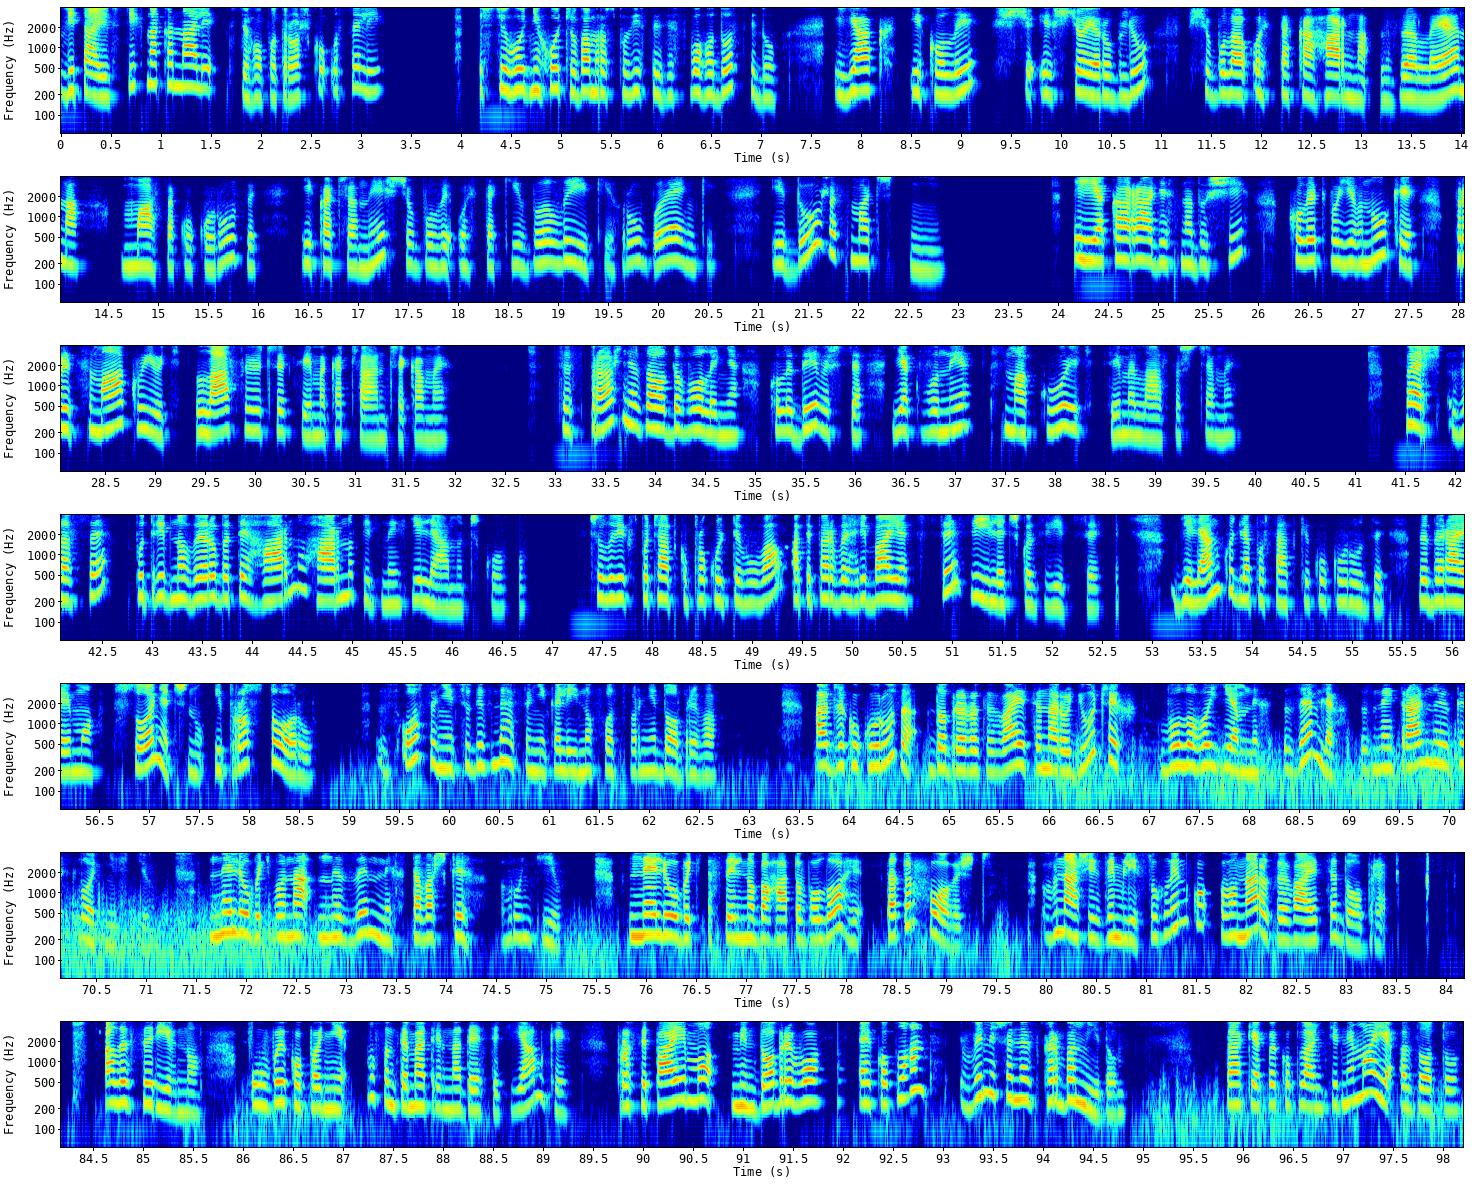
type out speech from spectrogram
Вітаю всіх на каналі Всього потрошку у селі. Сьогодні хочу вам розповісти зі свого досвіду, як і коли, що, і що я роблю, щоб була ось така гарна зелена маса кукурузи і качани, щоб були ось такі великі, грубенькі і дуже смачні. І яка радість на душі, коли твої внуки присмакують, ласуючи цими качанчиками. Це справжнє задоволення, коли дивишся, як вони смакують цими ласощами. Перш за все, потрібно виробити гарну, гарну під них діляночку. Чоловік спочатку прокультивував, а тепер вигрібає все зіллячко звідси. Ділянку для посадки кукурудзи вибираємо сонячну і простору. З осені сюди внесені калійно-фосфорні добрива. Адже кукуруза добре розвивається на родючих вологоємних землях з нейтральною кислотністю. Не любить вона низинних та важких ґрунтів, не любить сильно багато вологи та торфовищ. В нашій землі суглинку вона розвивається добре. Але все рівно у викопані ну, сантиметрів на 10 ямки просипаємо міндобриво екоплант, вимішане з карбамідом. Так як в екопланті немає азоту,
